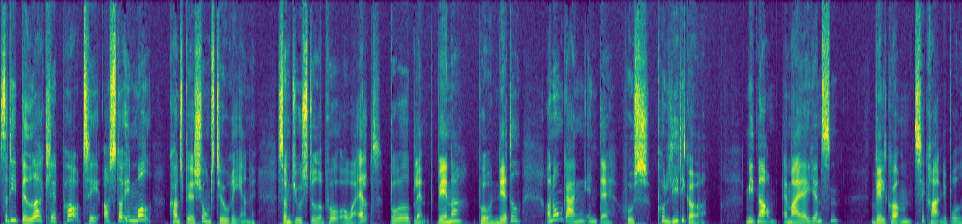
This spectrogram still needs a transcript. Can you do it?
så de er bedre klædt på til at stå imod konspirationsteorierne, som de jo støder på overalt, både blandt venner, på nettet og nogle gange endda hos politikere. Mit navn er Maja Jensen. Velkommen til Kranjebrud.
